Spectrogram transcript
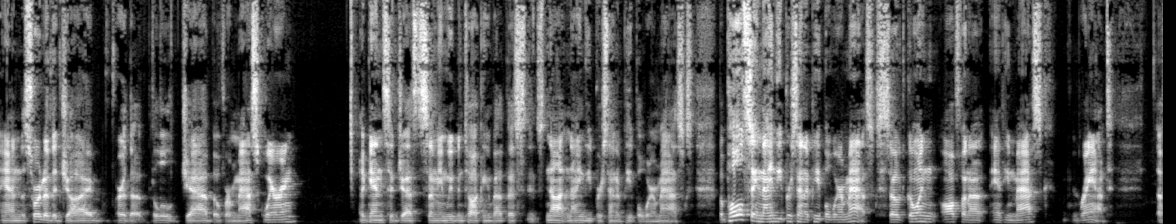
And the sort of the jibe or the, the little jab over mask wearing again suggests, I mean, we've been talking about this. It's not 90% of people wear masks, but polls say 90% of people wear masks. So going off on an anti-mask rant uh,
